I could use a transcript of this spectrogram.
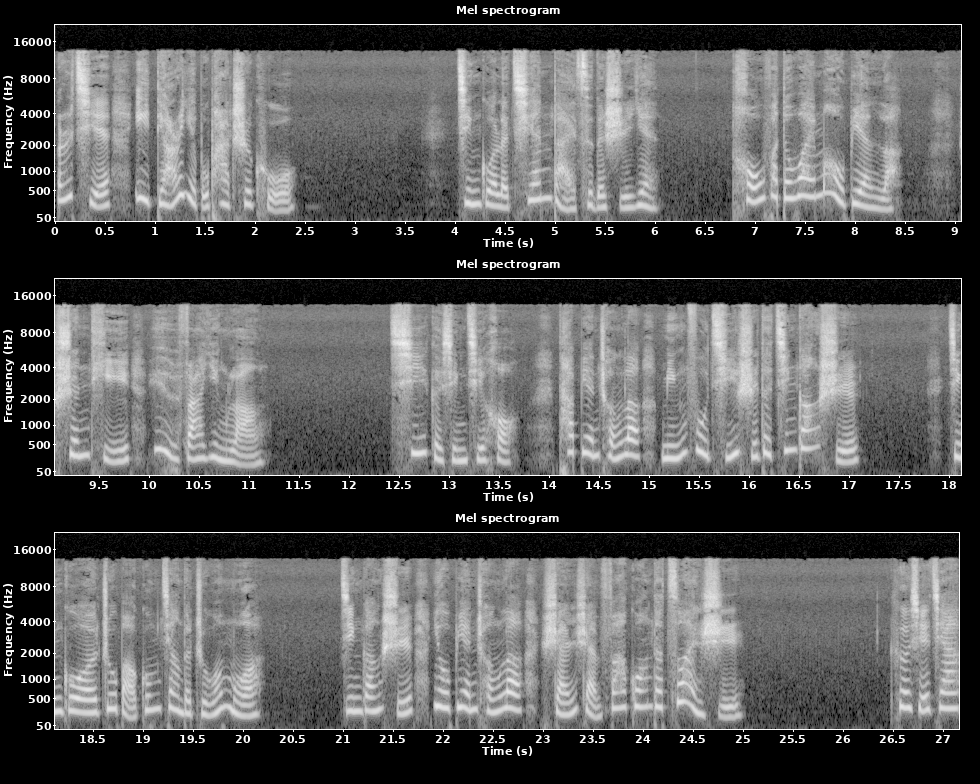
而且一点儿也不怕吃苦。经过了千百次的实验，头发的外貌变了，身体愈发硬朗。七个星期后，它变成了名副其实的金刚石。经过珠宝工匠的琢磨，金刚石又变成了闪闪发光的钻石。科学家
